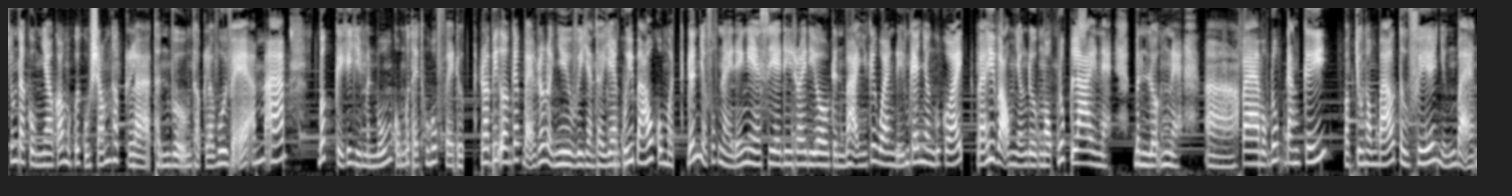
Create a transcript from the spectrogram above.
chúng ta cùng nhau có một cái cuộc sống thật là thịnh vượng, thật là vui vẻ, ấm áp. Bất kỳ cái gì mình muốn cũng có thể thu hút về được rồi biết ơn các bạn rất là nhiều vì dành thời gian quý báu của mình đến giờ phút này để nghe CID Radio trình bày những cái quan điểm cá nhân của cô ấy. Và hy vọng nhận được một nút like nè, bình luận nè à, và một nút đăng ký bật chuông thông báo từ phía những bạn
